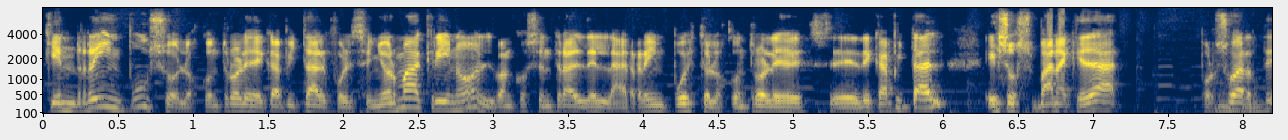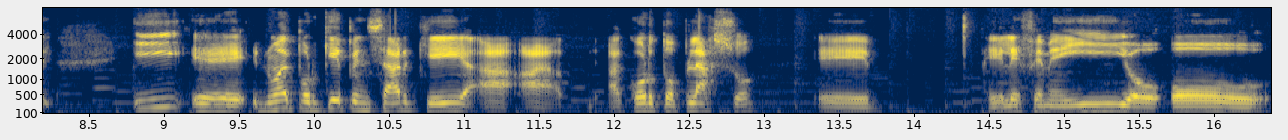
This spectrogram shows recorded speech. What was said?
quien reimpuso los controles de capital fue el señor Macri, ¿no? El Banco Central de la reimpuesto los controles de capital, esos van a quedar, por suerte y eh, no hay por qué pensar que a, corto plazo eh, el FMI o,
